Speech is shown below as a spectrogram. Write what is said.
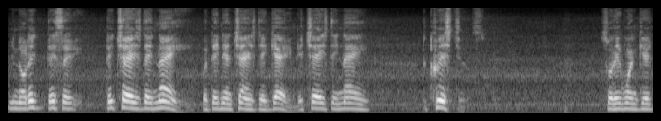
you know they, they say they changed their name, but they didn't change their game. They changed their name to Christians. So they wouldn't get,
